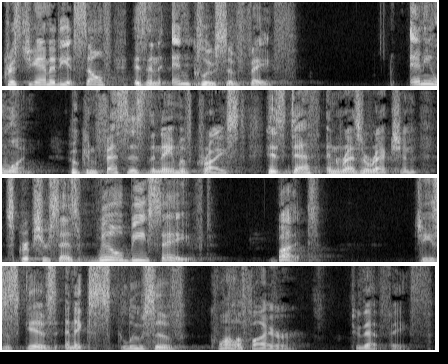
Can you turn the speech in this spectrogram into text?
Christianity itself is an inclusive faith. Anyone who confesses the name of Christ, his death and resurrection, scripture says will be saved. But Jesus gives an exclusive qualifier to that faith.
